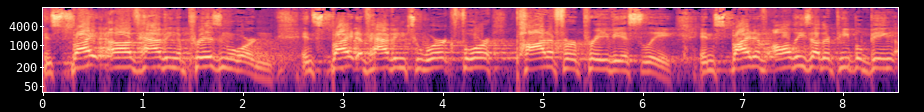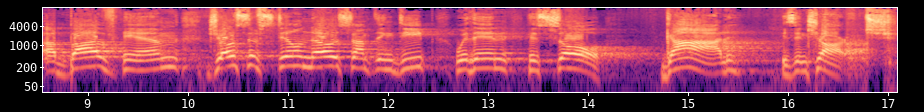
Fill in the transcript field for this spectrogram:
In spite of having a prison warden, in spite of having to work for Potiphar previously, in spite of all these other people being above him, Joseph still knows something deep within his soul. God is in charge.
